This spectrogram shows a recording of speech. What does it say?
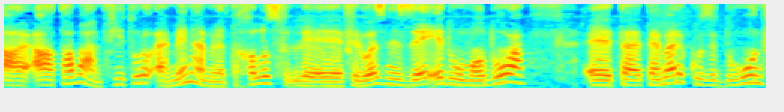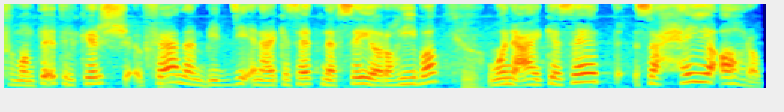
آه, آه طبعا في طرق آمنة من التخلص في, ال- في الوزن الزائد وموضوع آه، تمركز الدهون في منطقة الكرش فعلا بيدي انعكاسات نفسية رهيبة وانعكاسات صحية أهرب.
